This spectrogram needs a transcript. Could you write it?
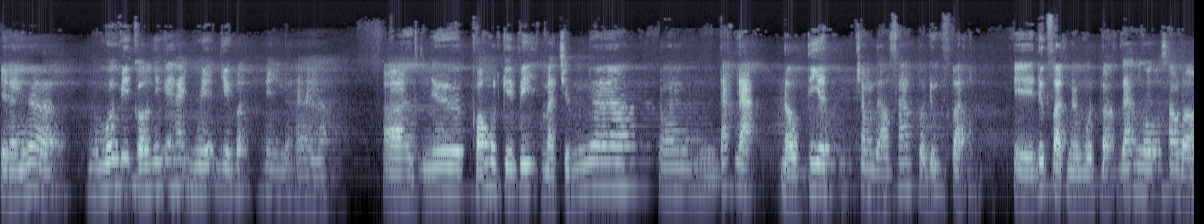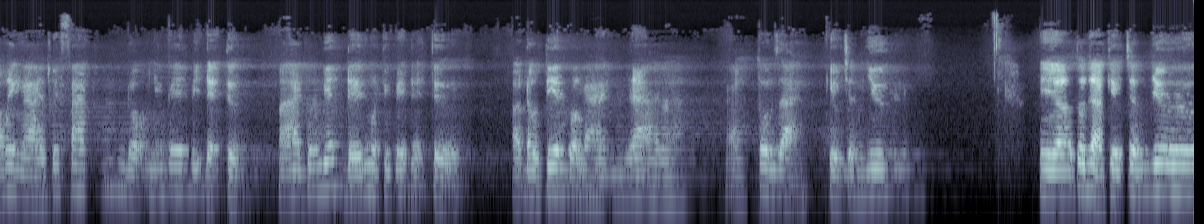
Thì đấy là mỗi vị có những cái hạnh nguyện như vậy. Nên là à, như có một cái vị mà chứng uh, đắc đạo đầu tiên trong giáo pháp của đức phật thì đức phật là một bậc giác ngộ. Sau đó thì ngài thuyết pháp độ những cái vị đệ tử. Mà ai cũng biết đến một cái vị đệ tử uh, đầu tiên của ngài là uh, tôn giả kiều trần như thì ờ, uh, tôn giả kiều trần như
